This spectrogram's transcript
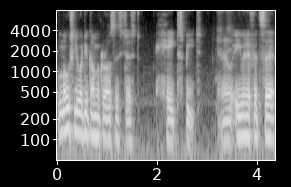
mostly what you come across is just hate speech. You know, even if it's a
